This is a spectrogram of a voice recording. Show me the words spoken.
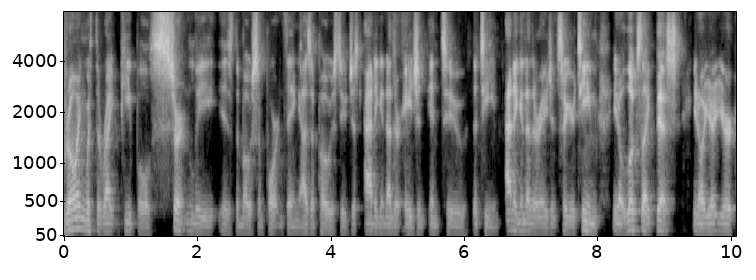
growing with the right people certainly is the most important thing as opposed to just adding another agent into the team adding another agent so your team you know looks like this you know your your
